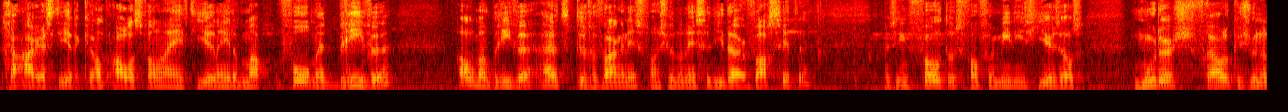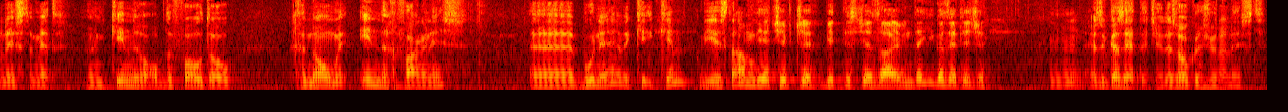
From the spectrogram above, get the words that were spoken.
gearresteerde krant alles van. Hij heeft hier een hele map vol met brieven. Allemaal brieven uit de gevangenis van journalisten die daar vastzitten. We zien foto's van families, hier zelfs moeders, vrouwelijke journalisten... met hun kinderen op de foto genomen in de gevangenis. Uh, bu ne? Kim? Wie is dat? Hamdiye Çiftçi, Bitlis cezaevindeki gazeteci. Mm -hmm. is een gazettetje, dat is ook een journalist.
